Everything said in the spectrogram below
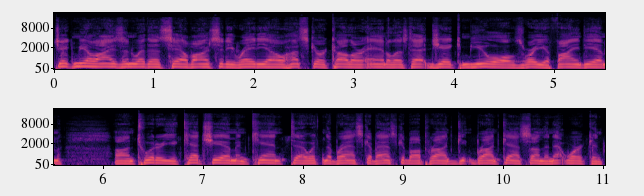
Jake Muhleisen with us, Hail Varsity Radio, Husker color analyst at Jake Mules, where you find him on Twitter. You catch him and Kent uh, with Nebraska basketball broadcasts on the network, and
